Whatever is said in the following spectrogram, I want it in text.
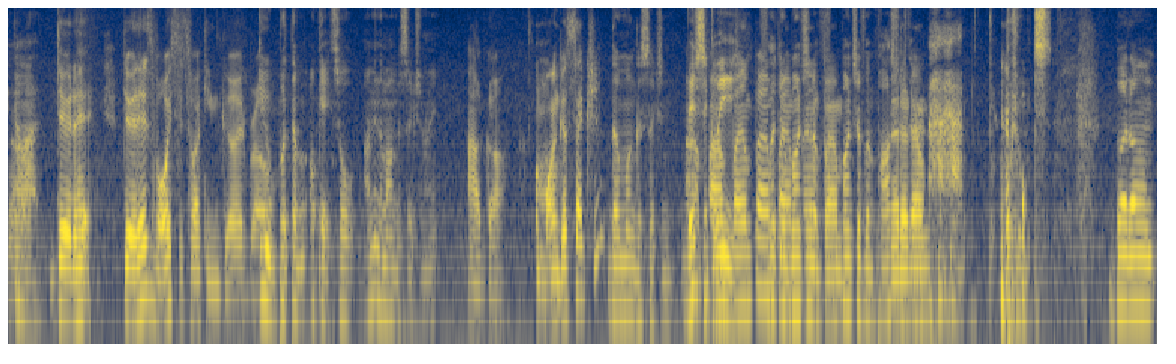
come on. dude, hi- dude, his voice is fucking good, bro. dude. But the okay, so I'm in the manga section, right? I'll go. Among Us section. the manga section. Uh, Basically, bum, bum, fucking bum, bunch of bum. bunch of imposters there. But um,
